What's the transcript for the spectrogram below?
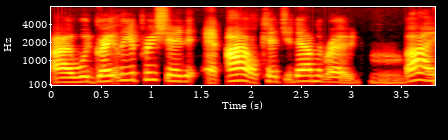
I would greatly appreciate it, and I'll catch you down the road. Bye.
